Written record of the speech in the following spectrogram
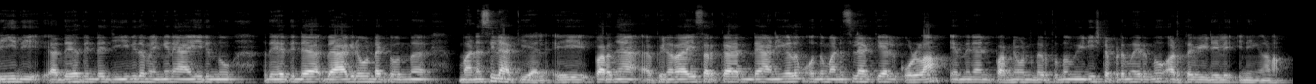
രീതി അദ്ദേഹത്തിന്റെ ജീവിതം എങ്ങനെയായിരുന്നു അദ്ദേഹത്തിന്റെ ബാക്ക്ഗ്രൗണ്ടൊക്കെ ഒന്ന് മനസ്സിലാക്കിയാൽ ഈ പറഞ്ഞ പിണറായി സർക്കാരിന്റെ അണികളും ഒന്ന് മനസ്സിലാക്കിയാൽ കൊള്ളാം എന്ന് ഞാൻ പറഞ്ഞുകൊണ്ട് നിർത്തുന്നു. വീഡിയോ ഇഷ്ടപ്പെടുന്നതായിരുന്നു അടുത്ത വീഡിയോയിൽ ഇനിയും കാണാം.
